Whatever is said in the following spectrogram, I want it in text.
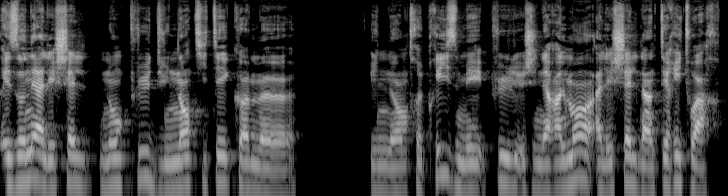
raisonner à l'échelle non plus d'une entité comme euh, une entreprise, mais plus généralement à l'échelle d'un territoire.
